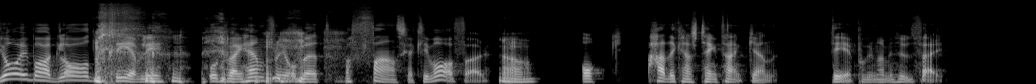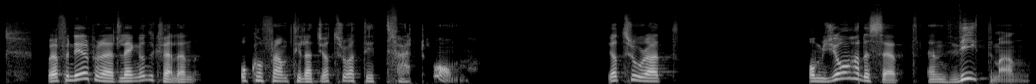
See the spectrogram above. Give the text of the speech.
Jag är bara glad och trevlig och är på väg hem från jobbet. Vad fan ska jag kliva av för? ja. och hade kanske tänkt tanken, det är på grund av min hudfärg. Och jag funderade på det här rätt länge under kvällen och kom fram till att jag tror att det är tvärtom. Jag tror att om jag hade sett en vit man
